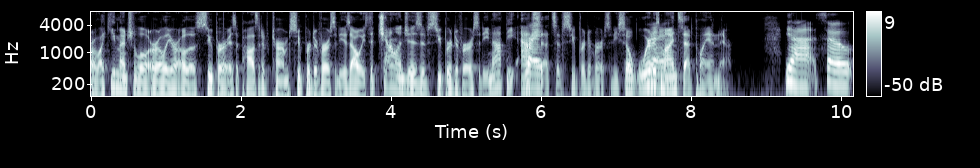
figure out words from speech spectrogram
or like you mentioned a little earlier although super is a positive term super diversity is always the challenges of super diversity not the assets right. of super diversity so where does mindset play in there yeah so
